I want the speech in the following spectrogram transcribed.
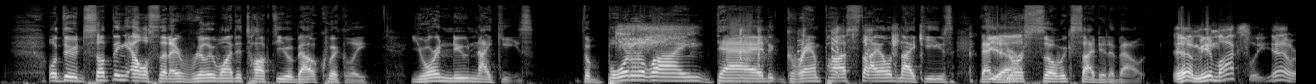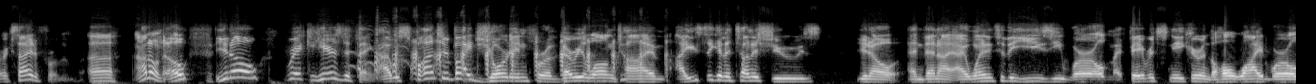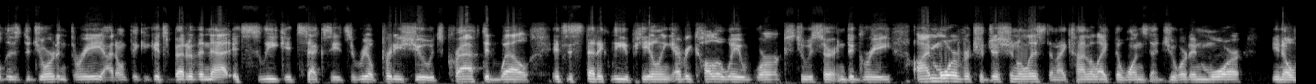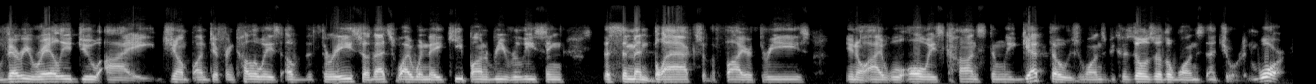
Well, dude, something else that I really wanted to talk to you about quickly your new Nikes. The borderline dad, grandpa style Nikes that yeah. you're so excited about. Yeah, me and Moxley. Yeah, we're excited for them. Uh, I don't know. You know, Rick, here's the thing. I was sponsored by Jordan for a very long time. I used to get a ton of shoes you know, and then I, I, went into the Yeezy world. My favorite sneaker in the whole wide world is the Jordan 3. I don't think it gets better than that. It's sleek, it's sexy, it's a real pretty shoe, it's crafted well, it's aesthetically appealing. Every colorway works to a certain degree. I'm more of a traditionalist and I kind of like the ones that Jordan wore. You know, very rarely do I jump on different colorways of the three. So that's why when they keep on re releasing the cement blacks or the fire threes you know, I will always constantly get those ones because those are the ones that Jordan wore.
